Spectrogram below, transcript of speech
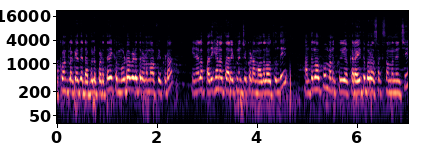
అకౌంట్లోకి అయితే డబ్బులు పడతాయి. ఇక మూడో విడత రుణమాఫీ కూడా ఈ నెల పదిహేనో తారీఖు నుంచి కూడా మొదలవుతుంది. అంతలోపు మనకు ఈ యొక్క రైతు భరోసాకు సంబంధించి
